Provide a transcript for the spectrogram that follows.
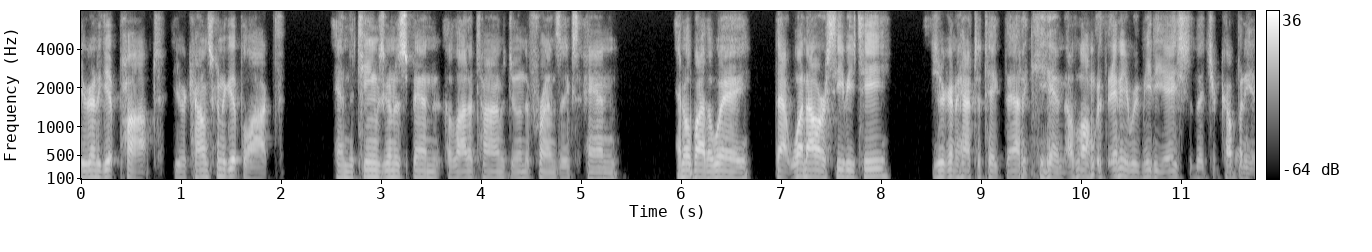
you're going to get popped. Your account's going to get blocked, and the team's going to spend a lot of time doing the forensics. And and oh, by the way, that one hour CBT, you're going to have to take that again, along with any remediation that your company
